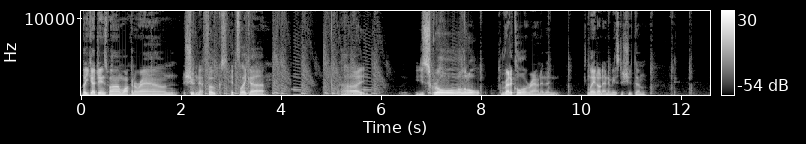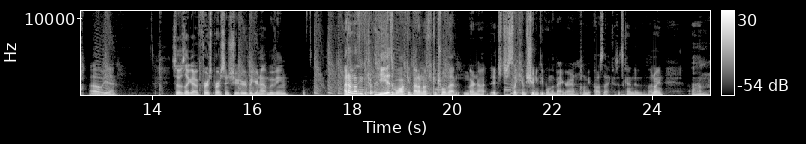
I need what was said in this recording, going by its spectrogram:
But you got James Bond walking around shooting at folks. It's like a uh, you scroll a little reticle around and then land on enemies to shoot them. Oh, yeah. So it's like a first person shooter, but you're not moving. I don't know if you control. He is walking, but I don't know if you control that or not. It's just like him shooting people in the background. Let me pause that because it's kind of annoying. Um,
